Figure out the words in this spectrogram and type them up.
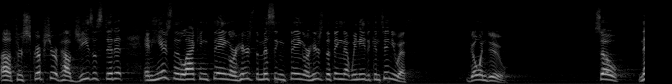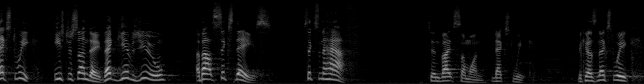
uh, through Scripture of how Jesus did it. And here's the lacking thing, or here's the missing thing, or here's the thing that we need to continue with go and do. So next week, Easter Sunday, that gives you about six days, six and a half, to invite someone next week. Because next week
